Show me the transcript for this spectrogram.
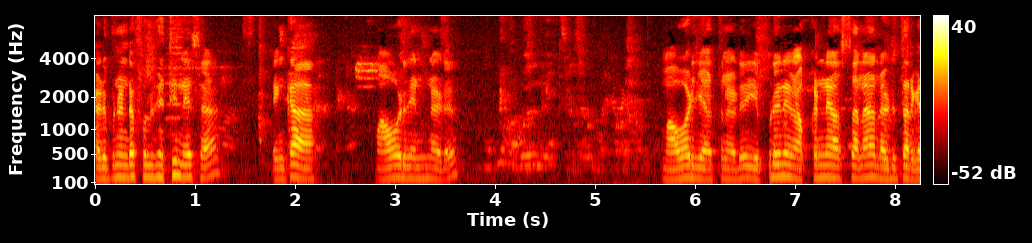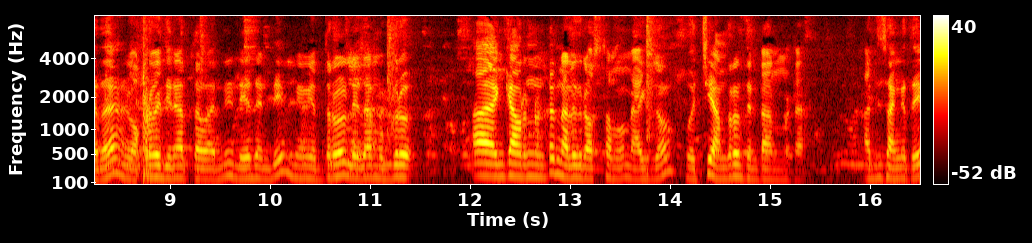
కడుపు నిండా ఫుల్గా తినేసా. ఇంకా మావాడు తింటున్నాడు. మావాడు చేస్తున్నాడు. ఎప్పుడు నేను ఒక్కడనే వస్తానా అని అడుగుతారు కదా ఒక్కడే తినేస్తావా అని. లేదండి మేము ఇద్దరు లేదా ముగ్గురు ఇంకా ఎవరైనా ఉంటే నలుగురు వస్తాము మ్యాక్సిమం వచ్చి అందరం తింటాం అనమాట అది సంగతి.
